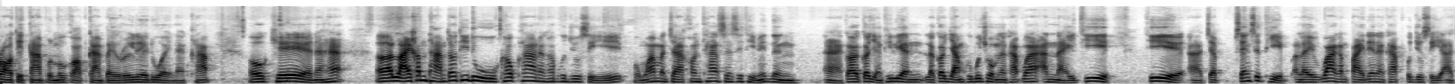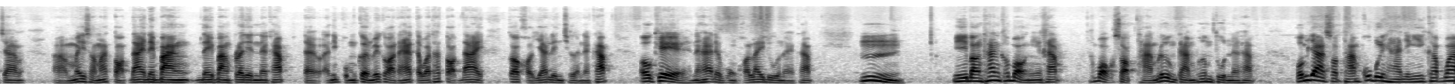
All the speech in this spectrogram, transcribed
รอติดตามผลประกอบการไปเรื่อยๆด้วยนะครับ โอเคนะฮะหลายคำถามเท่าที่ดูคร่าวๆนะครับคุณชูศรีผมว่ามันจะค่อนข้างเซนซิทีฟนิดนึง อ่า ก็ก็อย่างที่เรียนแล้วก็ย้ำคุณผู้ชมนะครับว่าอันไหนที่ ที่อาจจะเซนซิทีฟอะไรว่ากันไปเนี่ยนะครับ คุณชูศรีอาจจะไม่สามารถตอบได้ในบางในบางประเด็นนะครับ แต่อันนี้ผมเกินไว้ก่อนนะฮะแต่ว่าถ้าตอบได้ก็ขออนุญาตเรียนเชิญนะครับ โอเคนะฮะเดี๋ยวผมขอไล่ดูหน่อยครับ อืม มีบางท่านเขาบอกอย่างนี้ครับเขาบอกสอบถามเรื่องการเพิ่มทุนนะครับ ผมอยากสอบถามผู้บริหารอย่างนี้ครับว่า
